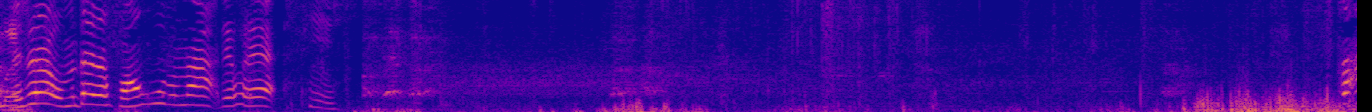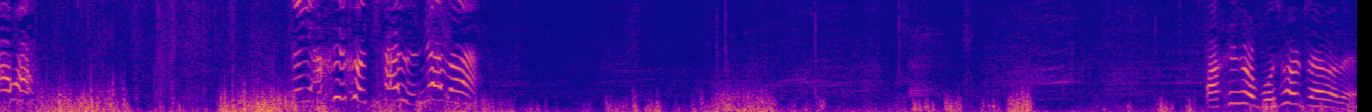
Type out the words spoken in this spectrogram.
没事，我们带着防护的呢，这回。嘿。扎他！哎呀，黑客掐人家呢。把黑客脖圈摘了得。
